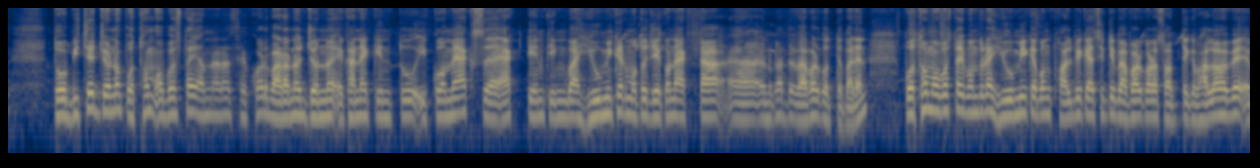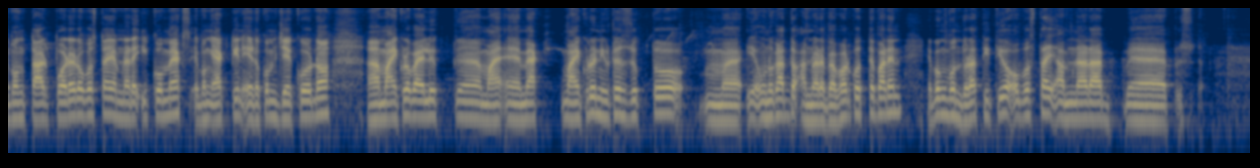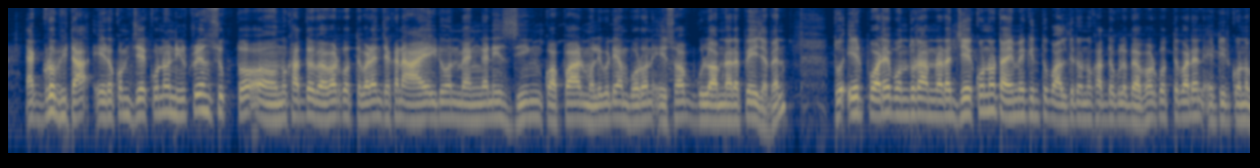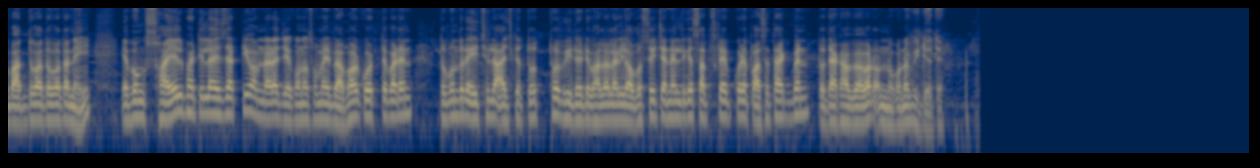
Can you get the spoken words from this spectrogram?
তো বীজের জন্য প্রথম অবস্থায় আপনারা শেকড় বাড়ানোর জন্য এখানে কিন্তু ইকোম্যাক্স অ্যাক্টিন কিংবা হিউমিকের মতো যে কোনো একটা অনুখাদ্য ব্যবহার করতে পারেন। প্রথম অবস্থায় বন্ধুরা হিউমিক এবং ফলবিক অ্যাসিডটি ব্যবহার করা সব থেকে ভালো হবে এবং তারপরের অবস্থায় আপনারা ইকোম্যাক্স এবং অ্যাক্টিন এরকম যে কোনো মাইক্রোবায়োলিক মাইক্রো নিউট্রেন্সযুক্ত উম, এ অনুখাদ্য আপনারা ব্যবহার করতে পারেন। এবং বন্ধুরা তৃতীয় অবস্থায় আপনারা অ্যাগ্রোভিটা, এরকম যে কোনো নিউট্রিয়েন্টসযুক্ত অনুখাদ্য ব্যবহার করতে পারেন, যেখানে iron manganese zinc copper molybdenum boron এসবগুলো আপনারা পেয়ে যাবেন। তো এরপরে বন্ধুরা, আপনারা যে কোনো টাইমে কিন্তু বালতির অনুখাদ্যগুলো ব্যবহার করতে পারেন, এটির কোনো বাধ্যবাধকতা নেই। এবং সয়েল ফার্টিলাইজারটিও আপনারা যে কোনো সময় ব্যবহার করতে পারেন। তো বন্ধুরা, এই ছিল আজকে তথ্য। ভিডিওটি ভালো লাগলে অবশ্যই চ্যানেলটিকে সাবস্ক্রাইব করে পাশে থাকবেন। তো দেখা হবে আবার অন্য কোনো ভিডিওতে।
